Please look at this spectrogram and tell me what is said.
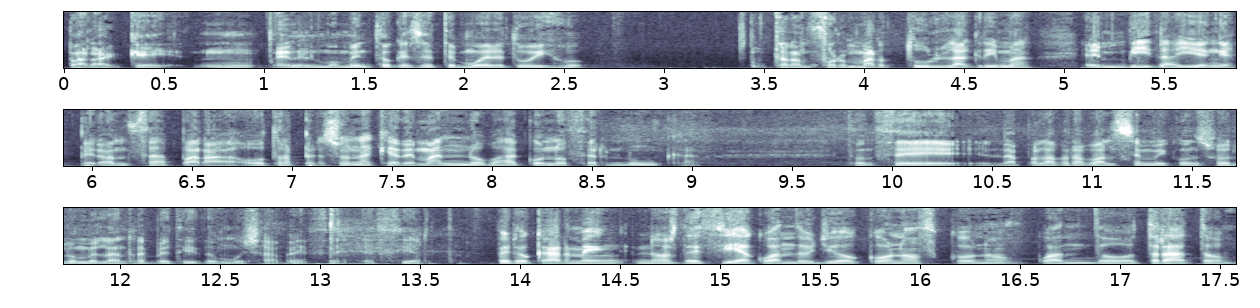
para que mm, en el momento que se te muere tu hijo, transformar tus lágrimas en vida y en esperanza para otras personas que además no vas a conocer nunca. Entonces, la palabra bálsamo y consuelo me la han repetido muchas veces, es cierto. Pero Carmen nos decía, cuando yo conozco, ¿no? Cuando trato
